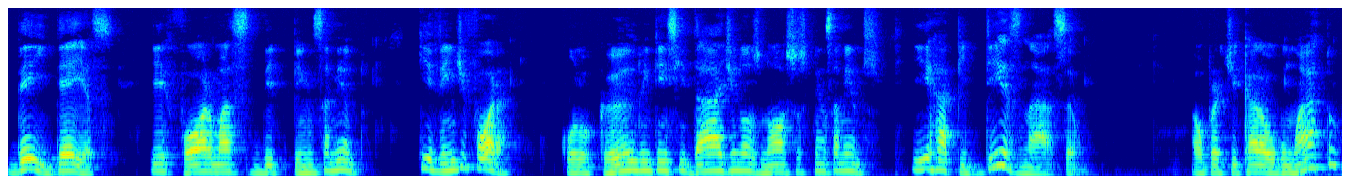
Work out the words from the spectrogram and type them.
de ideias e formas de pensamento, que vem de fora colocando intensidade nos nossos pensamentos e rapidez na ação. Ao praticar algum ato,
